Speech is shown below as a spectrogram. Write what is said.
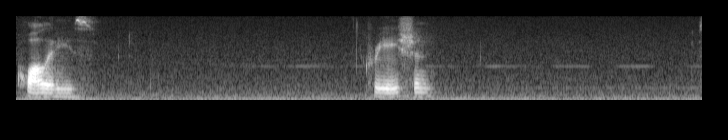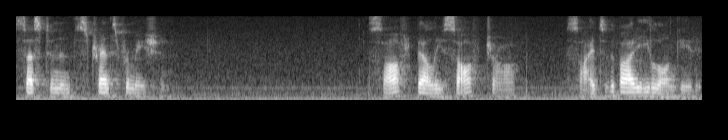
qualities, creation, sustenance, transformation soft belly, soft jaw, sides of the body elongated.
